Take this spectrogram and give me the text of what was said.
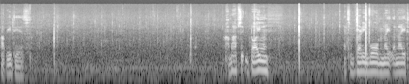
Happy days. I'm absolutely boiling. It's a very warm night tonight.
